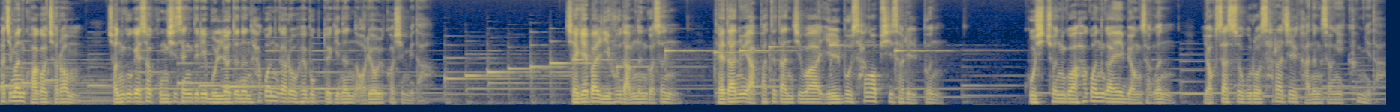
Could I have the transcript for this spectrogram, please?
하지만 과거처럼 전국에서 공시생들이 몰려드는 학원가로 회복되기는 어려울 것입니다. 재개발 이후 남는 것은 대단위 아파트 단지와 일부 상업시설일 뿐 고시촌과 학원가의 명성은 역사 속으로 사라질 가능성이 큽니다.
